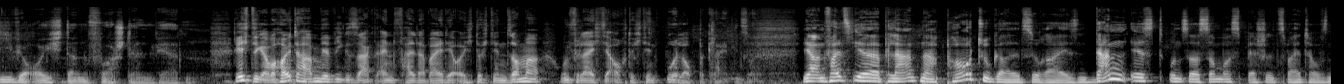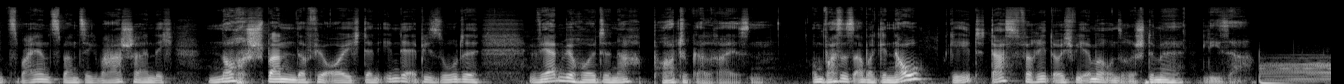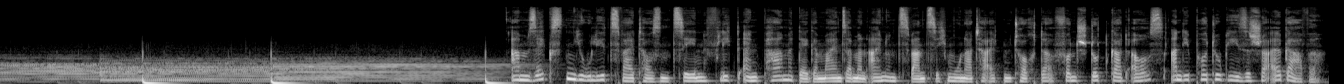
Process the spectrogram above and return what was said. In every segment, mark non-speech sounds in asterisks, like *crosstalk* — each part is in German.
die wir euch dann vorstellen werden. Richtig, aber heute haben wir, wie gesagt, einen Fall dabei, der euch durch den Sommer und vielleicht ja auch durch den Urlaub begleiten soll. Ja, und falls ihr plant, nach Portugal zu reisen, dann ist unser Sommer-Special 2022 wahrscheinlich noch spannender für euch, denn in der Episode werden wir heute nach Portugal reisen. Um was es aber genau geht, das verrät euch wie immer unsere Stimme Lisa. Am 6. Juli 2010 fliegt ein Paar mit der gemeinsamen 21 Monate alten Tochter von Stuttgart aus an die portugiesische Algarve.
